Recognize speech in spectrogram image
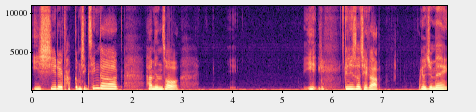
이 시를 가끔씩 생각하면서 이 그래서 제가 요즘에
